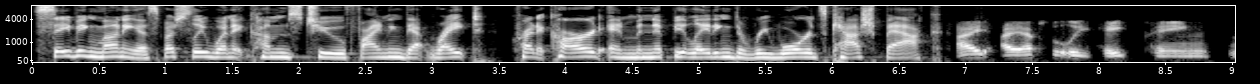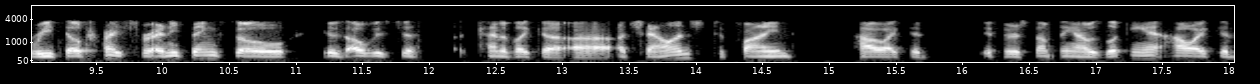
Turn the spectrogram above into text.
saving money, especially when it comes to finding that right credit card and manipulating the rewards cash back? I, I absolutely hate paying retail price for anything. So, it was always just kind of like a, a, a challenge to find how I could, if there's something I was looking at, how I could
